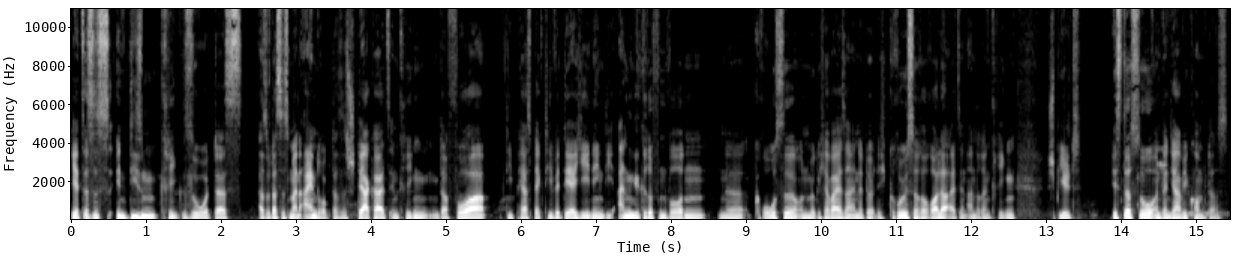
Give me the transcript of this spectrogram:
Jetzt ist es in diesem Krieg so, dass, also das ist mein Eindruck, dass es stärker als in Kriegen davor die Perspektive derjenigen, die angegriffen wurden, eine große und möglicherweise eine deutlich größere Rolle als in anderen Kriegen spielt. Ist das so? Und wenn ja, wie kommt das?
